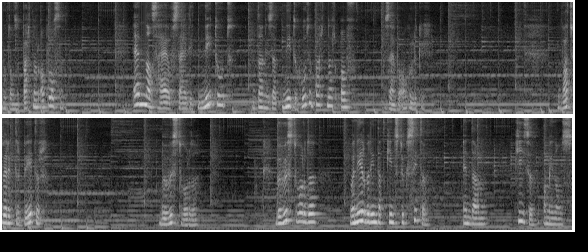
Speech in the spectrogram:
moet onze partner oplossen. En als hij of zij dit niet doet, dan is dat niet de goede partner of zijn we ongelukkig. Wat werkt er beter? Bewust worden. Bewust worden wanneer we in dat kindstuk zitten en dan kiezen om in ons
